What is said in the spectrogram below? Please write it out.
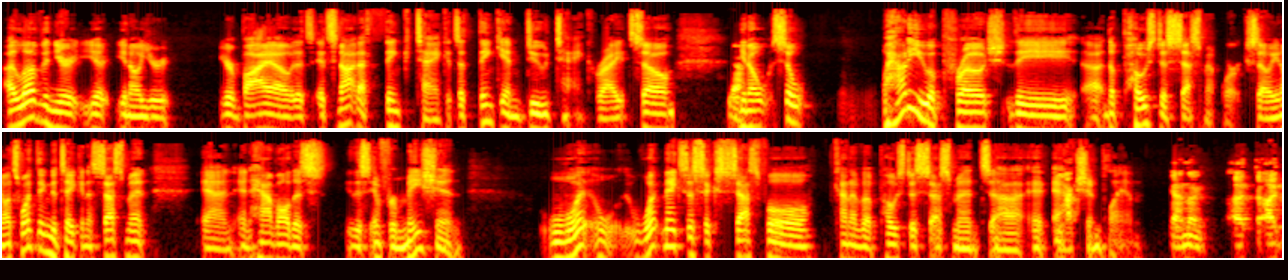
I love in your, your you know your your bio that's it's not a think tank, it's a think and do tank, right? So yeah. you know so how do you approach the uh, the post assessment work? So you know it's one thing to take an assessment and and have all this this information what what makes a successful kind of a post assessment uh, action plan? Yeah, no, I, I,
